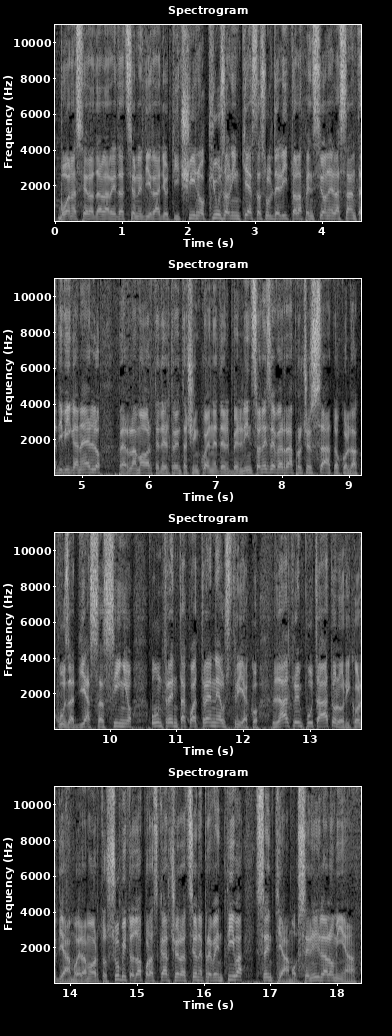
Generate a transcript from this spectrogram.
Buonasera dalla redazione di Radio Ticino. Chiusa l'inchiesta sul delitto alla pensione La Santa di Viganello per la morte del 35enne del Bellinzonese verrà processato con l'accusa di assassinio un 34enne austriaco. L'altro imputato, lo ricordiamo, era morto subito dopo la scarcerazione preventiva. Sentiamo Senilla Lomia.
